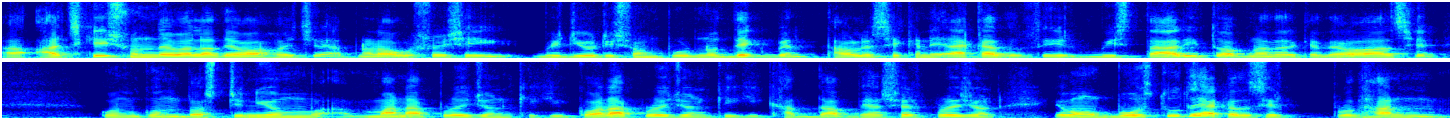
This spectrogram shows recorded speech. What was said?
আজকেই সন্ধ্যাবেলা দেওয়া হয়েছে। আপনারা অবশ্যই সেই ভিডিওটি সম্পূর্ণ দেখবেন। তাহলে সেখানে একাদশীর বিস্তারিত আপনাদেরকে দেওয়া আছে। কোন কোন দশটি নিয়ম মানা প্রয়োজন, কী কী করা প্রয়োজন, কী কী খাদ্যাভ্যাসের প্রয়োজন এবং বস্তুত একাদশীর প্রধান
